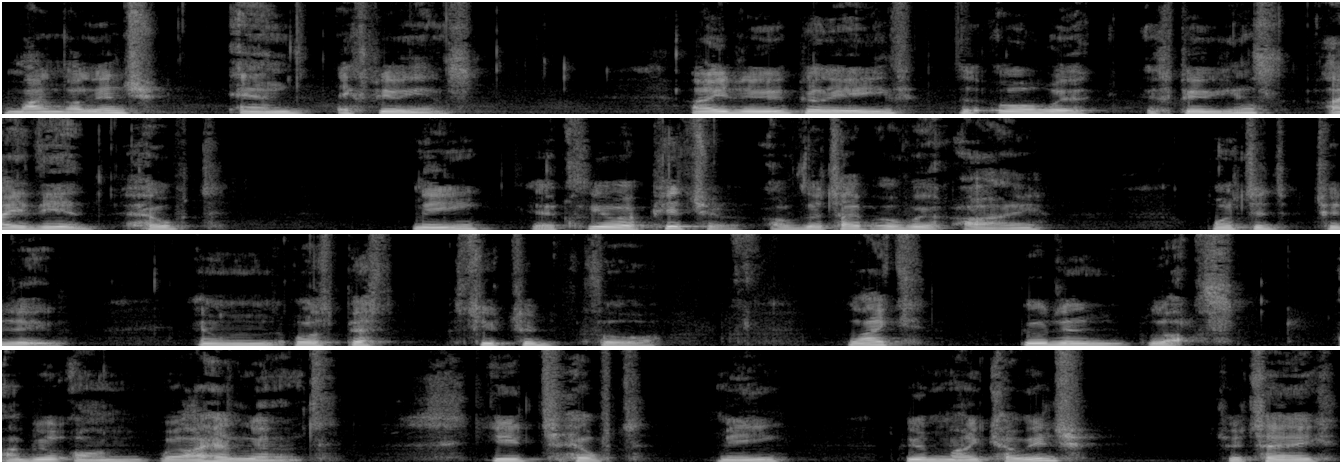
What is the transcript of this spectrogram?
my knowledge and experience. I do believe that all work experience I did helped me get a clearer picture of the type of work I wanted to do and was best suited for, like building blocks I built on what I had learned. It helped me build my courage to take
